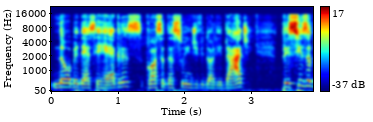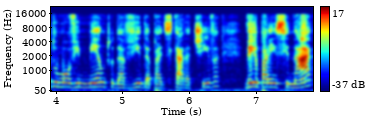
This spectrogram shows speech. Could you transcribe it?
não obedece regras, gosta da sua individualidade, precisa do movimento da vida para estar ativa, veio para ensinar,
